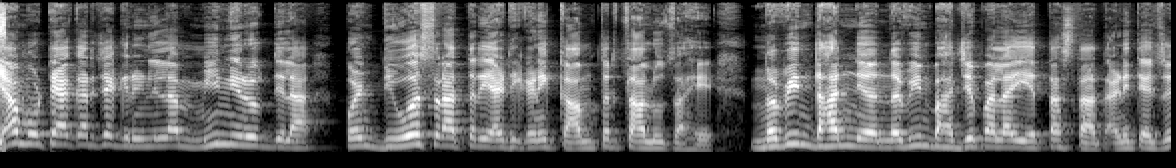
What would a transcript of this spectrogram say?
या मोठ्या आकारच्या गिरणीला मी निरोप दिला पण दिवस रात्र या ठिकाणी काम तर चालूच आहे. नवीन धान्य नवीन भाजीपाला येत असतात आणि त्याचं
